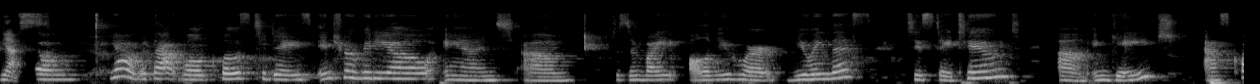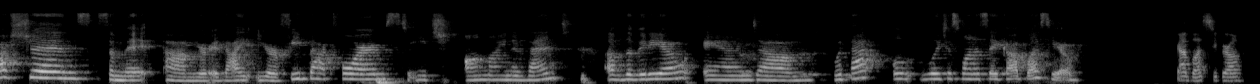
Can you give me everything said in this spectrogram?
Yes. So yeah, with that, we'll close today's intro video and um, just invite all of you who are viewing this to stay tuned, um, engage, ask questions, submit um, your evalu- your feedback forms to each online event of the video. And um, with that, we'll, we just want to say God bless you. God bless you, girl.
